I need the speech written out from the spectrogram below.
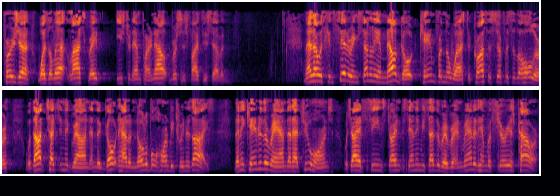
Persia was the last great Eastern Empire. Now verses 5 through 7. And as I was considering, suddenly a male goat came from the west across the surface of the whole earth without touching the ground, and the goat had a notable horn between his eyes. Then he came to the ram that had two horns, which I had seen standing beside the river, and ran at him with furious power.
